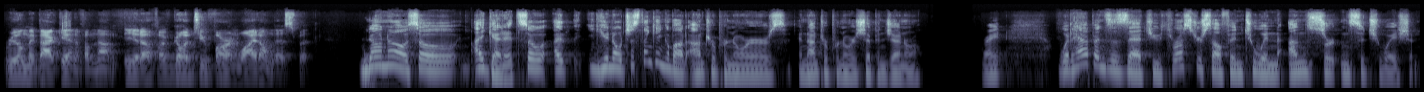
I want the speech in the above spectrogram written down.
reel me back in if i'm not you know if i'm going too far and wide on this but no, no. So I get it. So, uh, you know, just thinking about entrepreneurs and entrepreneurship in general, right? What happens is that you thrust yourself into an uncertain situation,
